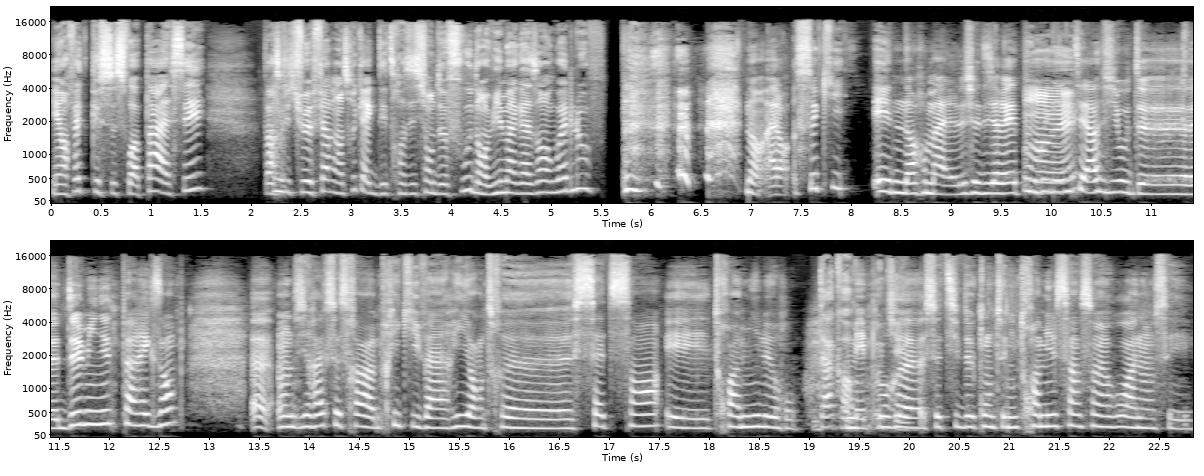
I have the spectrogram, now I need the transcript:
Et en fait, que ce soit pas assez parce Mm. que tu veux faire un truc avec des transitions de fou dans 8 magasins en Guadeloupe. Non, alors, ce qui est normal, je dirais, pour Ouais. une interview de deux minutes, par exemple, euh, on dira que ce sera un prix qui varie entre euh, 700 et 3000 euros. D'accord. Mais pour euh, ce type de contenu, 3500 euros, ah non, c'est,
